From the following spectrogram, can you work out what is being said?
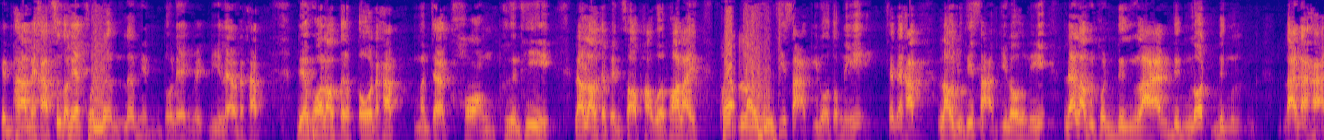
เห็นภาพไหมครับ ซึ่งตอนนี้คนเริ่มเริ่มเห็นตัวเลขดีแล้วนะครับ เดี๋ยวพอเราเติบโตนะครับ มันจะครองพื้นที่ แล้วเราจะเป็นซอฟต์พาวเวอร์เพราะอะไร เพราะเราอยู่ที่สามกิโลตรงนี้ใช่ไหมครับ เราอยู่ที่สามกิโลตรงนี้ และเราเป็นคนดึงร้านดึงรถดึงร้านอาหาร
